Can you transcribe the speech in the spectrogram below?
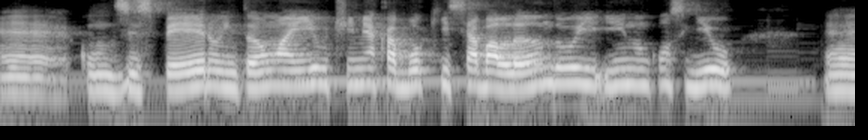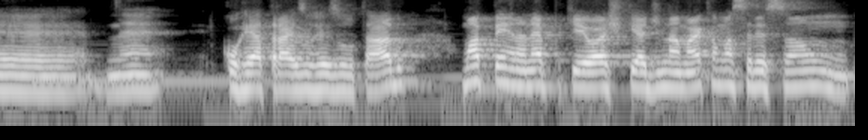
é, com desespero. Então, aí o time acabou que se abalando e, e não conseguiu é, né, correr atrás do resultado. Uma pena, né? Porque eu acho que a Dinamarca é uma seleção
